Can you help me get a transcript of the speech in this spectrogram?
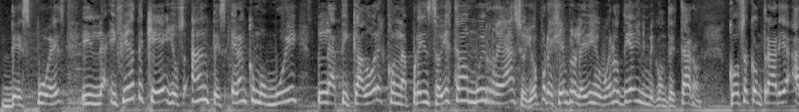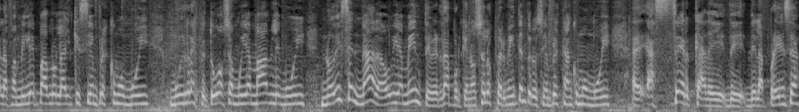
después. Y, fíjate que ellos antes eran como muy platicadores con la prensa, hoy estaban muy reacios. Yo, por ejemplo, le dije buenos días y ni me contestaron. Cosa contraria a la familia de Pablo Lyle, que siempre es como muy, muy respetuosa, muy amable, muy. No dicen nada, obviamente, ¿verdad? Porque no se los permiten, pero siempre están como muy eh, acerca de, la prensa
